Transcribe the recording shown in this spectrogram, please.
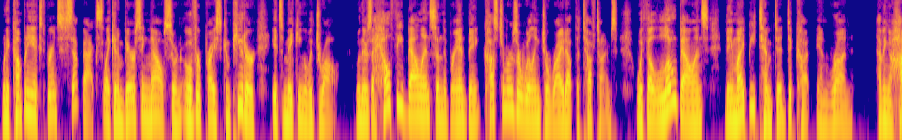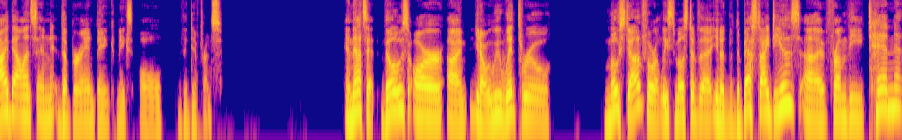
When a company experiences setbacks like an embarrassing mouse or an overpriced computer, it's making a withdrawal. When there's a healthy balance in the brand bank, customers are willing to ride out the tough times. With a low balance, they might be tempted to cut and run. Having a high balance in the brand bank makes all the difference and that's it. Those are, um, you know, we went through most of, or at least most of the, you know, the best ideas uh, from the 10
